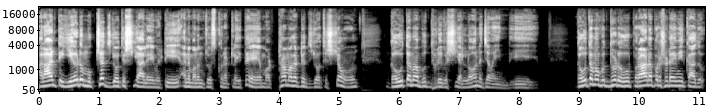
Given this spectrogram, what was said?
అలాంటి ఏడు ముఖ్య జ్యోతిష్యాలేమిటి అని మనం చూసుకున్నట్లయితే మొట్టమొదటి జ్యోతిష్యం గౌతమ బుద్ధుడి విషయంలో నిజమైంది. గౌతమ బుద్ధుడు పురాణ పురుషుడేమీ కాదు.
